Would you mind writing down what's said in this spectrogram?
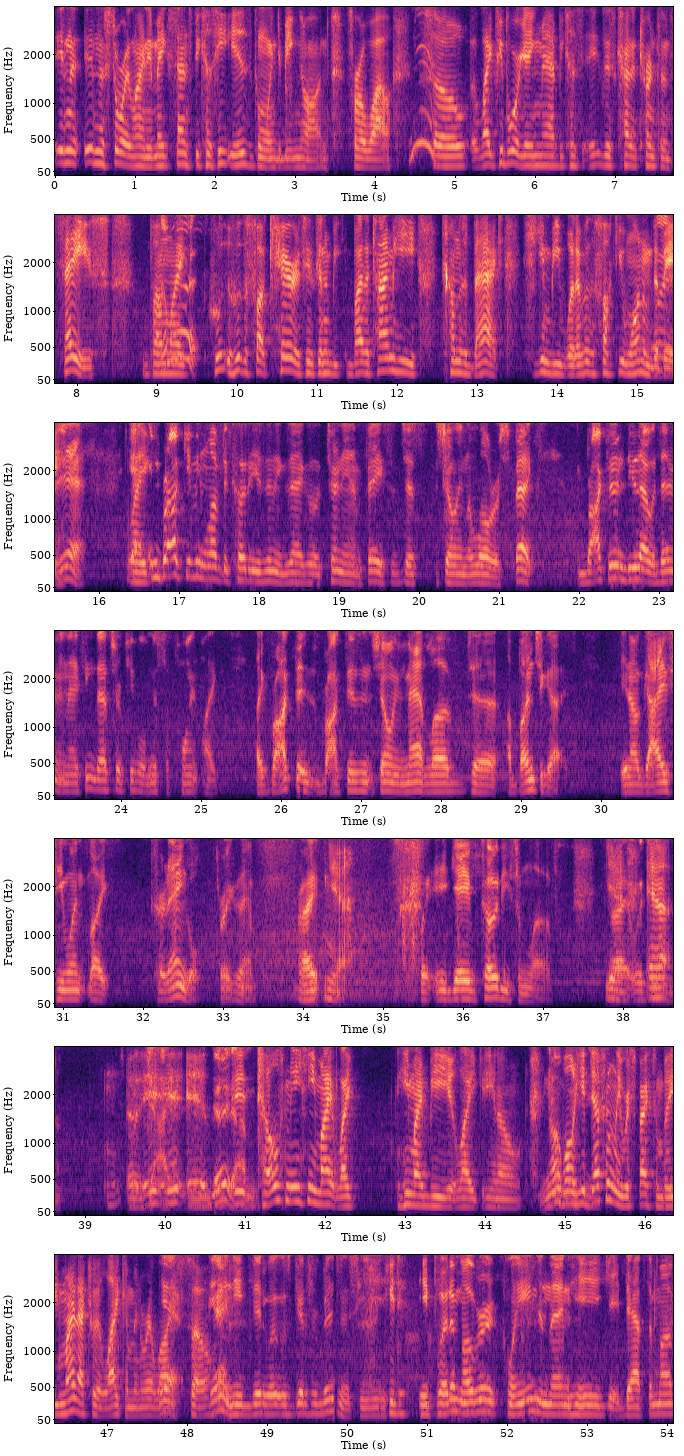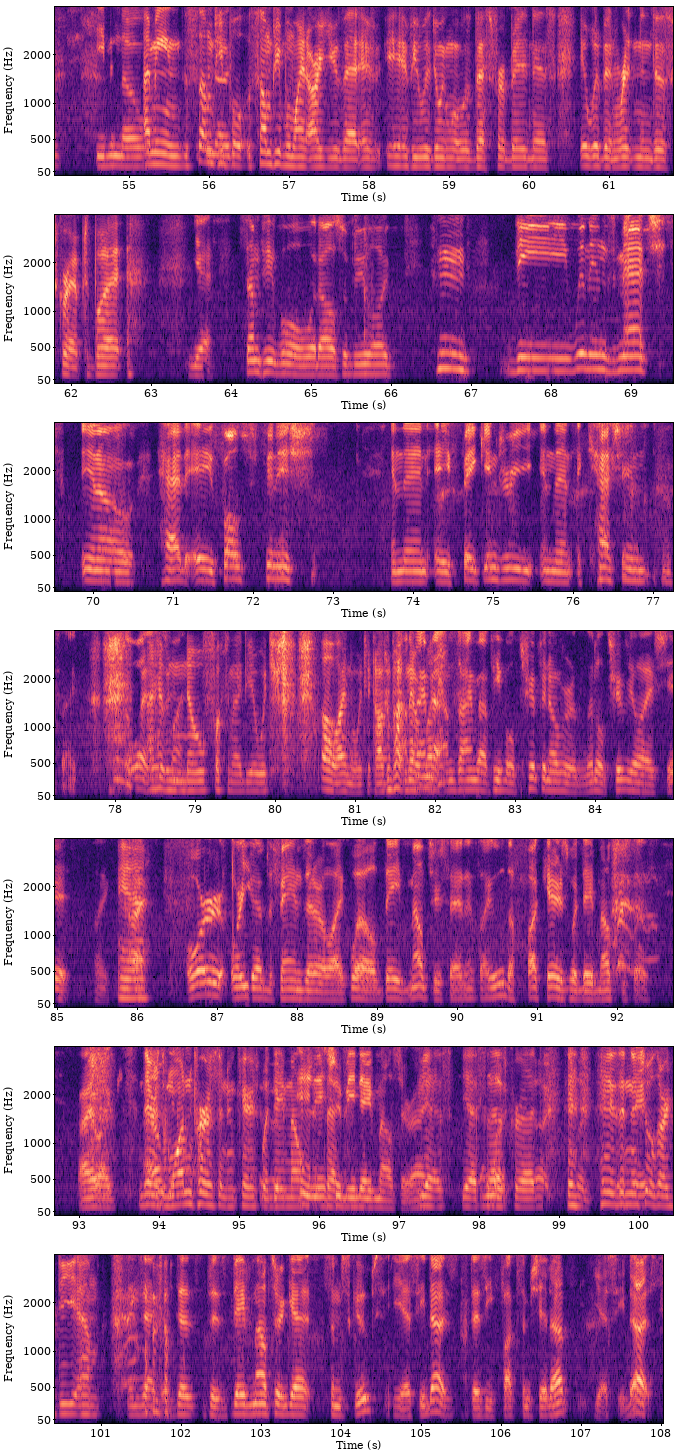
in the in the storyline it makes sense because he is going to be gone for a while. Yeah. So like people were getting mad because it, this kind of turns him face. But I'm like what? who who the fuck cares? He's going to be by the time he comes back, he can be whatever the fuck you want him to be. yeah. Yeah, Like- and Brock giving love to Cody isn't exactly turning him face. It's just showing a little respect. Brock didn't do that with him, and I think that's where people miss the point. Like, like Brock did, Brock isn't showing mad love to a bunch of guys. You know, guys he went like Kurt Angle, for example, right? Yeah. But he gave Cody some love, Yeah. right? Which and, is Uh, Which it, I- it, is good. it I'm- tells me he might like he might be like you know no. well he definitely respects him but he might actually like him in real life so Yeah, and he did what was good for business. He he d- he put him over clean, and then he dapped him up, even though I mean some people some people might argue that if if he was doing what was best for business it would have been written into the script but Yeah. Some people would also be like, hmm, the women's match, you know, had a false finish and then a fake injury and then a cash in. It's like, so what? I have fun. no fucking idea what you're. Oh, I know what you're talking about. I'm, talking, about, I'm talking about people tripping over little trivialized shit. Like, yeah God. Or, or you have the fans that are like, well, Dave Meltzer said, and it's like, who the fuck cares what Dave Meltzer says? Right? Like, there's don't get- one person who cares what Dave Meltzer and it said should be Dave Meltzer, right? yes yes And that's look, correct Look, look, his initials are DM exactly. Does does Dave Meltzer get some scoops? Yes, he does. Does he fuck some shit up? Yes, he does.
